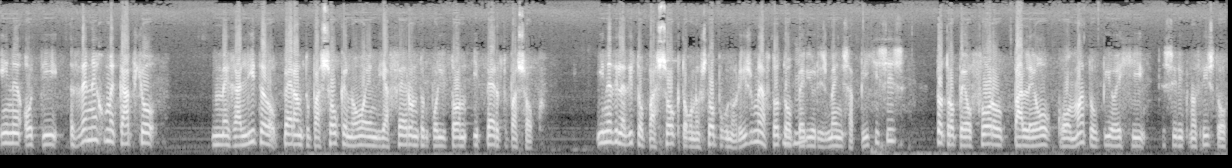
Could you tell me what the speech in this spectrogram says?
είναι ότι δεν έχουμε κάποιο μεγαλύτερο πέραν του Πασόκ εννοώ ενδιαφέρον των πολιτών υπέρ του Πασόκ. Είναι δηλαδή το Πασόκ το γνωστό που γνωρίζουμε, αυτό το mm-hmm. περιορισμένης απήχησης, το τροπεοφόρο παλαιό κόμμα το οποίο έχει συρρυκνωθεί στο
